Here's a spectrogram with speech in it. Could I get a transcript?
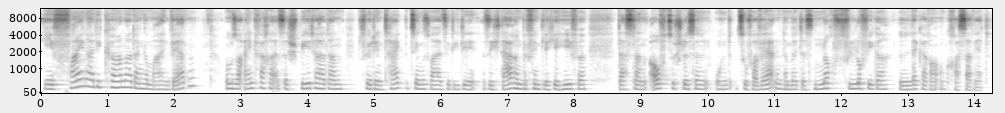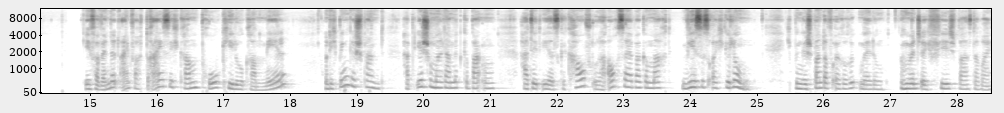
Je feiner die Körner dann gemahlen werden, umso einfacher ist es später dann für den Teig bzw. Die, die sich darin befindliche Hefe, das dann aufzuschlüsseln und zu verwerten, damit es noch fluffiger, leckerer und krosser wird. Ihr verwendet einfach 30 Gramm pro Kilogramm Mehl und ich bin gespannt, habt ihr schon mal damit gebacken? Hattet ihr es gekauft oder auch selber gemacht? Wie ist es euch gelungen? Ich bin gespannt auf eure Rückmeldung und wünsche euch viel Spaß dabei.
